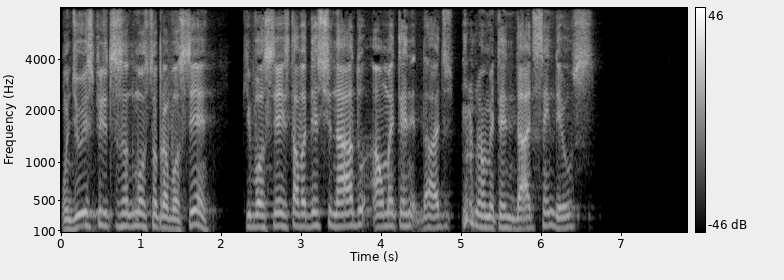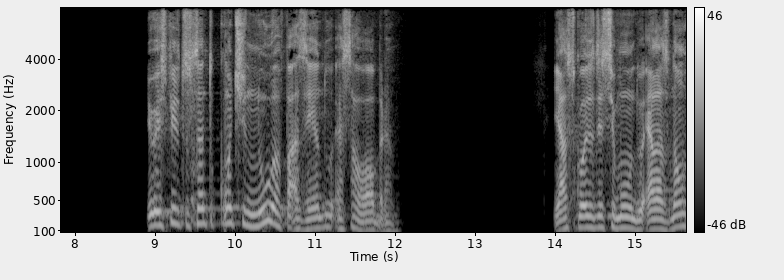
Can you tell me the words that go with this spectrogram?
Um dia o Espírito Santo mostrou para você que você estava destinado a uma eternidade, a uma eternidade sem Deus. E o Espírito Santo continua fazendo essa obra. E as coisas desse mundo, elas não,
